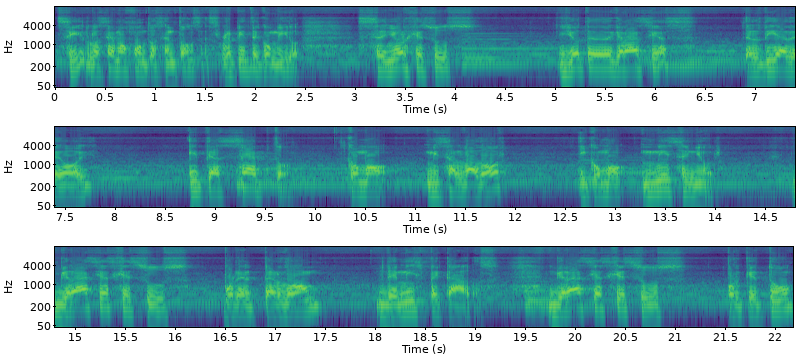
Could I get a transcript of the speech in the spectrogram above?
¿Sí? Lo hacemos juntos entonces. Repite conmigo. Señor Jesús, yo te doy gracias el día de hoy y te acepto como mi Salvador y como mi Señor. Gracias Jesús por el perdón de mis pecados. Gracias Jesús porque tú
